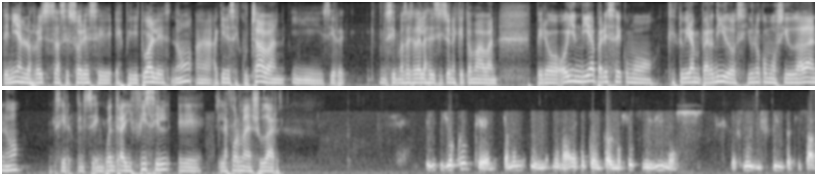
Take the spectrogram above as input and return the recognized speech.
tenían los reyes asesores eh, espirituales, ¿no? A, quienes escuchaban y decir, más allá de las decisiones que tomaban. Pero hoy en día parece como que estuvieran perdidos y uno como ciudadano se encuentra difícil eh, la forma de ayudar. Yo creo que también en una época en que nosotros vivimos es muy distinta quizás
